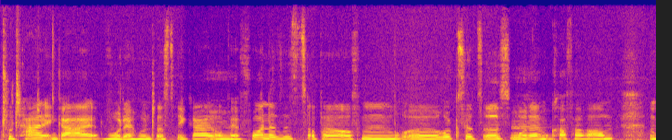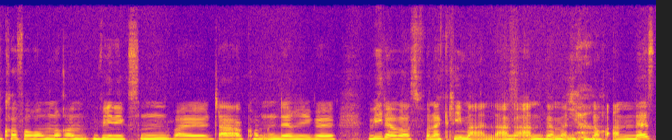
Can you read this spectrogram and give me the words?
total egal, wo der Hund ist. Egal, ob er vorne sitzt, ob er auf dem äh, Rücksitz ist oder im Kofferraum. Im Kofferraum noch am wenigsten, weil da kommt in der Regel weder was von der Klimaanlage an, wenn man die Ja. noch anlässt,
